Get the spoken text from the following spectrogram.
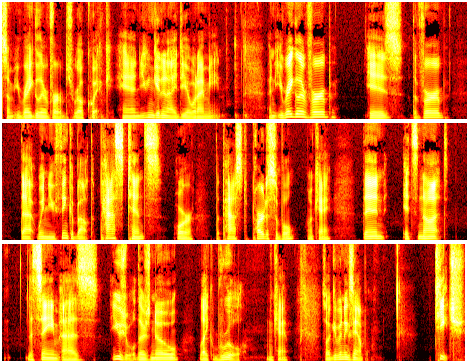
some irregular verbs real quick, and you can get an idea what I mean. An irregular verb is the verb that when you think about the past tense or the past participle, okay, then it's not the same as usual. There's no like rule, okay? So I'll give an example. Teach,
